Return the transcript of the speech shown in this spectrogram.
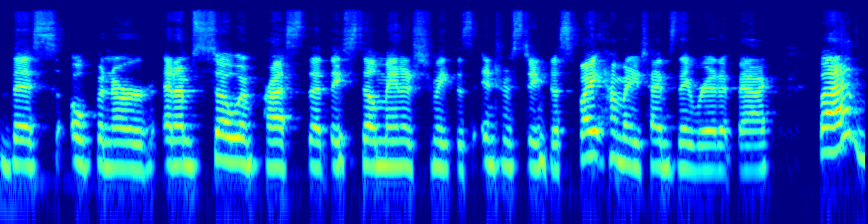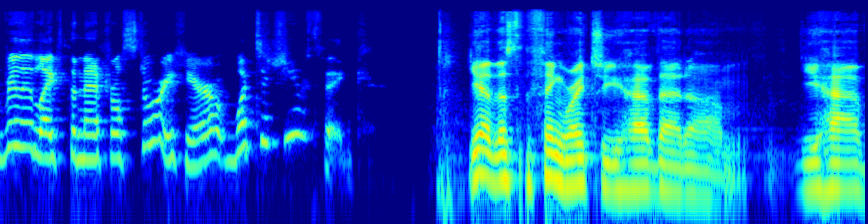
this opener, and I'm so impressed that they still managed to make this interesting despite how many times they ran it back. But I really liked the natural story here. What did you think? Yeah, that's the thing, right? So you have that um you have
